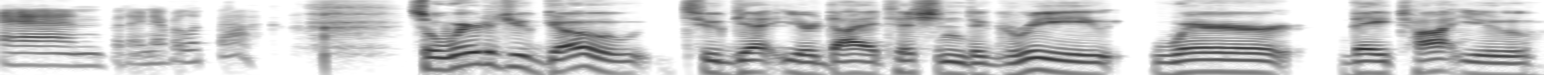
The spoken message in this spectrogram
And, but I never looked back. So, where did you go to get your dietitian degree where they taught you?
